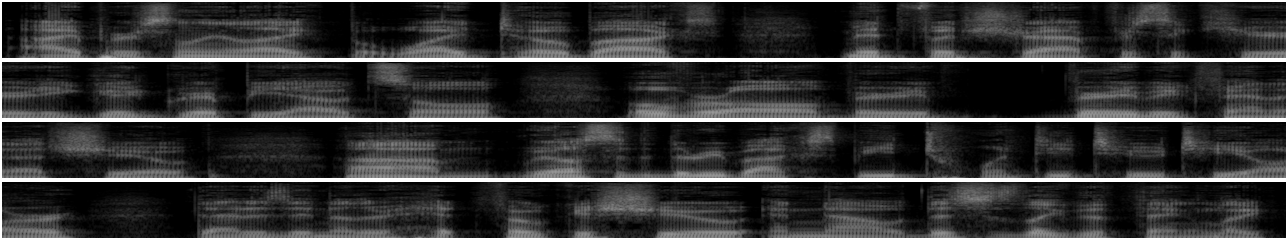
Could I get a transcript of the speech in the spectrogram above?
I personally like, but wide toe box, midfoot strap for security, good grippy outsole. Overall, very, very big fan of that shoe. Um, we also did the Reebok Speed 22 TR. That is another HIIT focus shoe. And now this is like the thing, like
